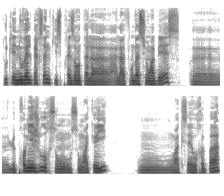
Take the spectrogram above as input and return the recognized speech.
Toutes les nouvelles personnes qui se présentent à la, à la fondation ABS euh, le premier jour sont, sont accueillis, ont accès au repas.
